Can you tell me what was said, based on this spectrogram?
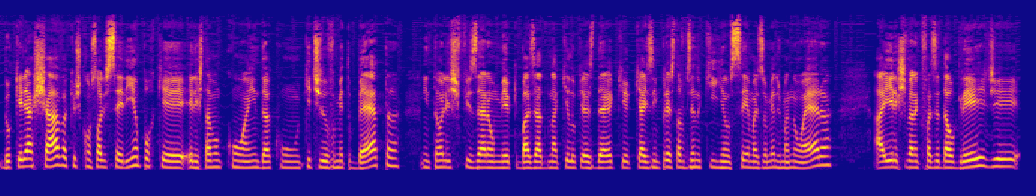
do que ele achava que os consoles seriam, porque eles estavam com ainda com kit de desenvolvimento beta, então eles fizeram meio que baseado naquilo que as, que, que as empresas estavam dizendo que iam ser mais ou menos, mas não era. Aí eles tiveram que fazer downgrade.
